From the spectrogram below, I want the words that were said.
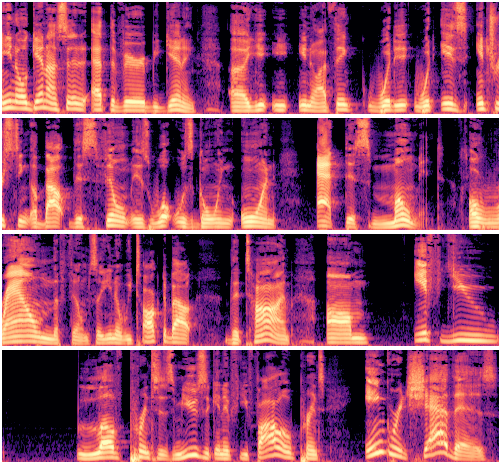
You know, again, I said it at the very beginning. Uh, you, you, you know, I think what it what is interesting about this film is what was going on at this moment around the film. So you know, we talked about the time. Um, if you love Prince's music and if you follow Prince, Ingrid Chavez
